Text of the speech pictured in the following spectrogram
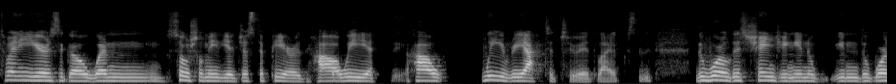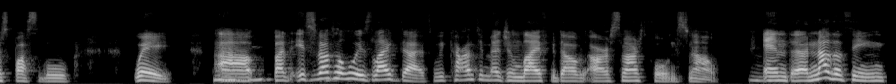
20 years ago when social media just appeared how we how we reacted to it like the world is changing in a, in the worst possible way uh, mm-hmm. uh, but it's not always like that we can't imagine life without our smartphones now mm-hmm. and another thing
